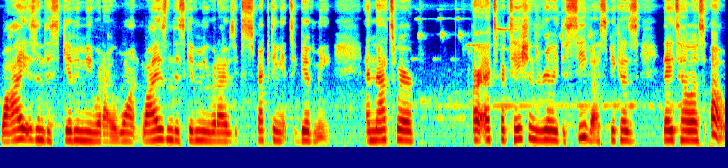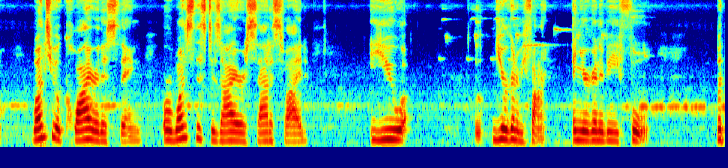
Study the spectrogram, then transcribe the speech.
why isn't this giving me what I want? Why isn't this giving me what I was expecting it to give me? And that's where our expectations really deceive us because they tell us, oh, once you acquire this thing or once this desire is satisfied, you you're going to be fine and you're going to be full. But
